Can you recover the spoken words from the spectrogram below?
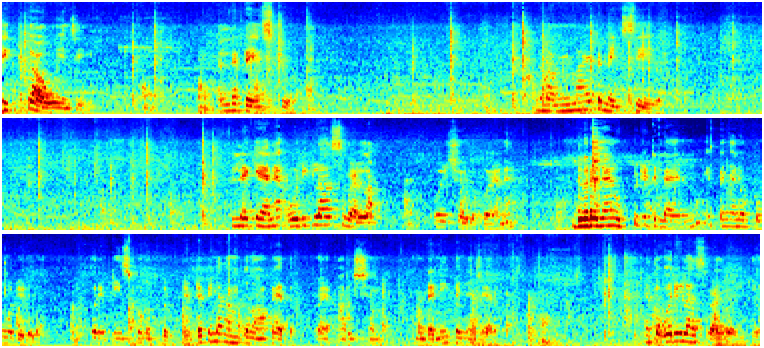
തിക്കാവുകയും ചെയ്യും. നല്ല ടേസ്റ്റും നന്നായിട്ട് മിക്സ് ചെയ്യുക. ഇതിലേക്ക് ഞാൻ ഒരു ഗ്ലാസ് വെള്ളം ഒഴിച്ചു കൊടുക്കുകയാണ്. ഇതുവരെ ഞാൻ ഉപ്പിട്ടിട്ടില്ലായിരുന്നു. ഇപ്പം ഞാൻ ഉപ്പും കൂടി ഇടുക. ഒരു ടീസ്പൂൺ ഉപ്പ് ഇട്ടിട്ട് പിന്നെ നമുക്ക് നോക്കാം എത്ര ആവശ്യം ഉണ്ടെങ്കിൽ പിന്നെ ചേർക്കാം. എന്നിട്ട് ഒരു ഗ്ലാസ് വെള്ളം ഒഴിക്കുക.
